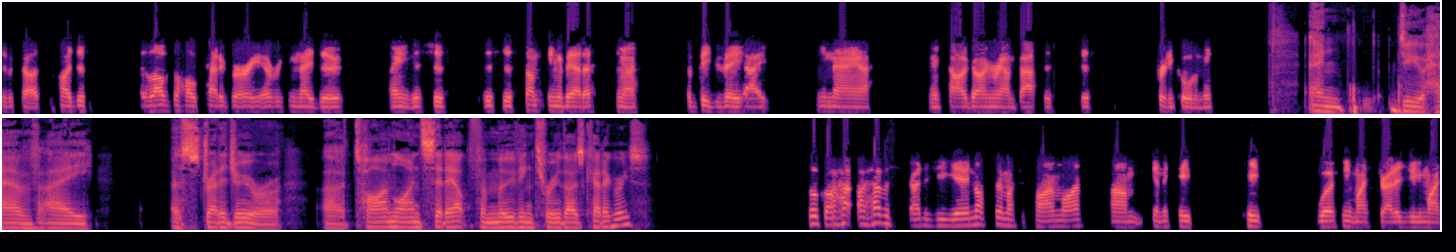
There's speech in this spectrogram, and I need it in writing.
supercars. I just I love the whole category, everything they do. I mean, it's just it's just something about a you know a big V8 in a, uh, in a car going around Bath. It's just pretty cool to me. And do you have a a strategy or a, a timeline set out for moving through those categories? Look, I, ha- I have a strategy. Yeah, not so much a timeline. I'm going to keep keep working my strategy, my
